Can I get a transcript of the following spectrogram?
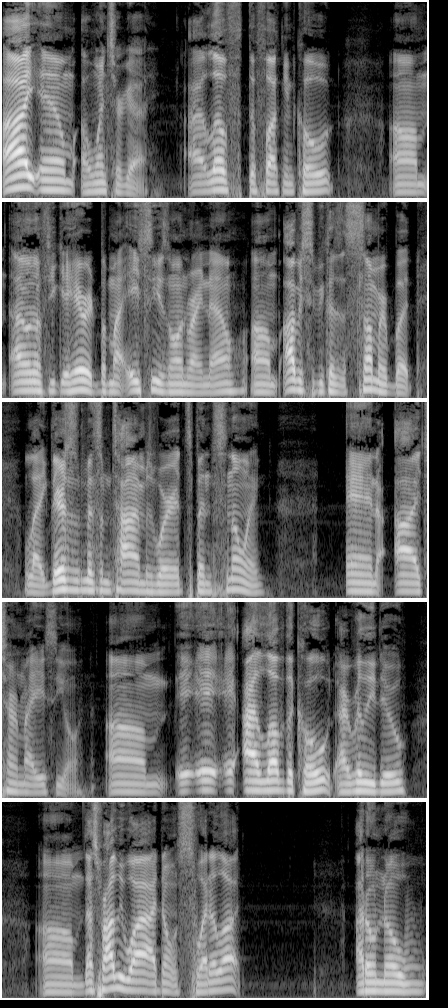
I am a winter guy. I love the fucking cold. Um, I don't know if you can hear it, but my AC is on right now. Um, obviously because it's summer, but like there's been some times where it's been snowing, and I turn my AC on. Um, it, it, it, I love the cold. I really do. Um, that's probably why I don't sweat a lot. I don't know.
